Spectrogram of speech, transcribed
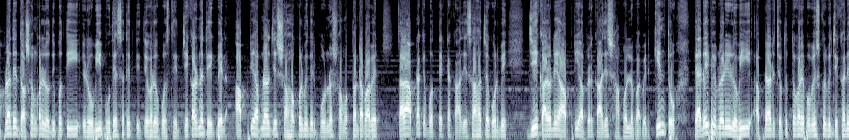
আপনাদের দশম ঘরের অধিপতি রবি বুধের সাথে তৃতীয় ঘরে উপস্থিত। যে কারণে দেখবেন আপনি আপনার যে সহকর্মীদের পূর্ণ সমর্থনটা পাবেন, তারা আপনাকে প্রত্যেকটা কাজে সাহায্য করবে। যে কারণে আপনি আপনার কাজে সাফল্য পাবেন। কিন্তু তেরোই ফেব্রুয়ারি রবি আপনার চতুর্থ ঘরে প্রবেশ করবে, যেখানে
